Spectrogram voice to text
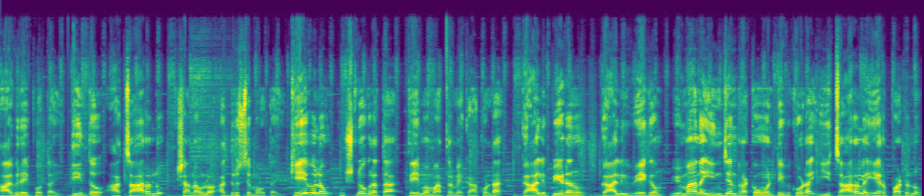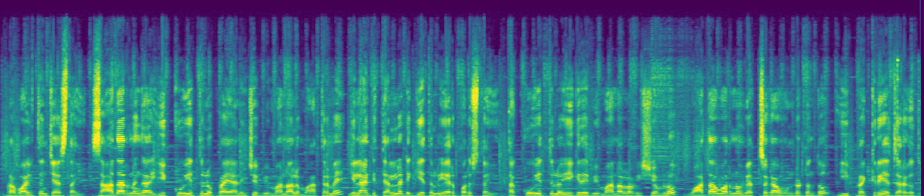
ఆవిరైపోతాయి. దీంతో ఆ చారలు క్షణంలో అదృశ్యమవుతాయి. కేవలం ఉష్ణోగ్రత తేమ మాత్రమే కాకుండా గాలి పీడనం గాలి వేగం విమాన ఇంజన్ రకం వంటివి కూడా ఈ చారల ఏర్పాటును ప్రభావితం చేస్తాయి. సాధారణంగా ఎక్కువ ఎత్తులో ప్రయాణించే విమానాలు మాత్రమే ఇలా ఇలాంటి తెల్లటి గీతలు ఏర్పరుస్తాయి. తక్కువ ఎత్తులో ఎగిరే విమానాల విషయంలో వాతావరణం వెచ్చగా ఉండటంతో ఈ ప్రక్రియ జరగదు.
